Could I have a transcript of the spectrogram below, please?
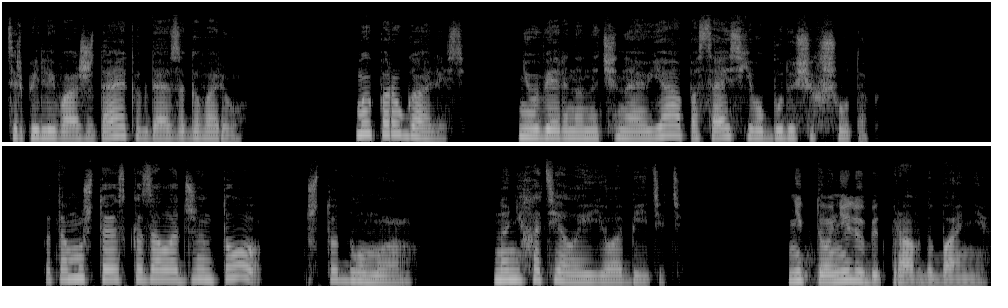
терпеливо ожидая, когда я заговорю. Мы поругались. Неуверенно начинаю я, опасаясь его будущих шуток. Потому что я сказала Джин то, что думаю, но не хотела ее обидеть. Никто не любит правду Банни.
